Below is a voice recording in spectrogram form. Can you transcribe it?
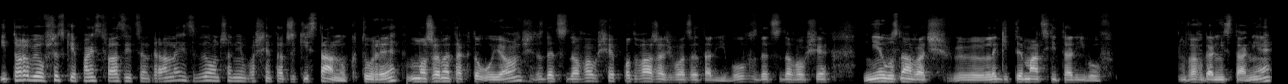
I to robią wszystkie państwa Azji Centralnej z wyłączeniem właśnie Tadżykistanu, który, możemy tak to ująć, zdecydował się podważać władzę talibów, zdecydował się nie uznawać legitymacji talibów w Afganistanie,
